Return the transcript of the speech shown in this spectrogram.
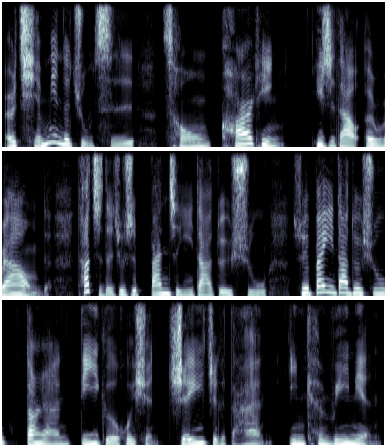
而前面的主词从 carting。一直到 around，它指的就是搬着一大堆书，所以搬一大堆书，当然第一个会选 J 这个答案，inconvenient。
